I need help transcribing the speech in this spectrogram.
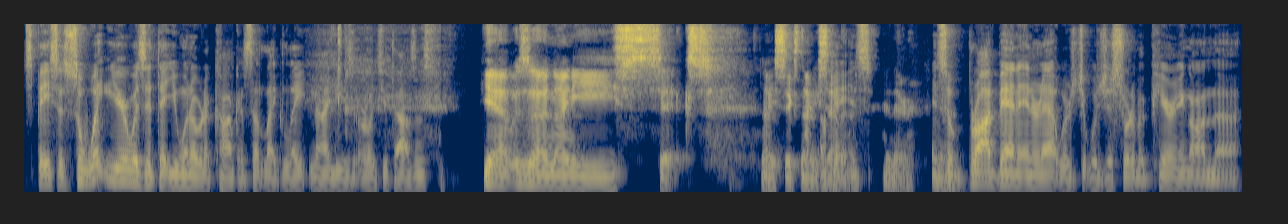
spaces. So what year was it that you went over to Comcast? That like late '90s, early 2000s? Yeah, it was uh, 96, 96, 97 okay, and, in there. And yeah. so broadband internet was was just sort of appearing on the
